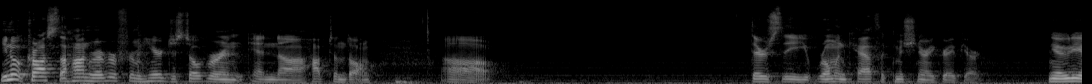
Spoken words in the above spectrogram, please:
You know, across the Han River from here, just over in in uh, Haptendong, uh, there's the Roman Catholic missionary graveyard. 예, 우리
